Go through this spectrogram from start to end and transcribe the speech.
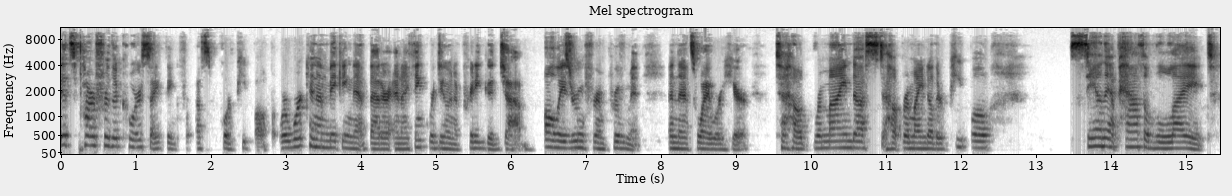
it's par for the course, I think, for us poor people. But we're working on making that better. And I think we're doing a pretty good job. Always room for improvement. And that's why we're here to help remind us, to help remind other people. Stay on that path of light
